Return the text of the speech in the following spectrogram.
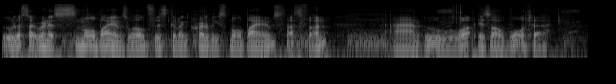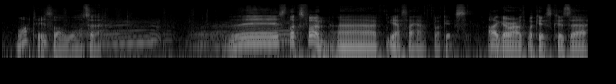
Ooh, looks like we're in a small biomes world. This has got incredibly small biomes. That's fun. And, ooh, what is our water? What is our water? This looks fun. Uh, yes, I have buckets. I like going around with buckets because uh,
